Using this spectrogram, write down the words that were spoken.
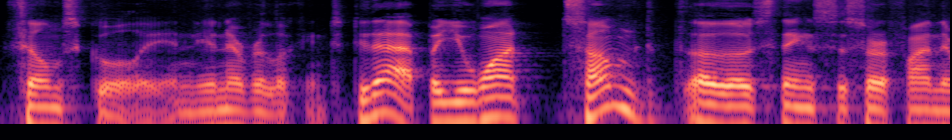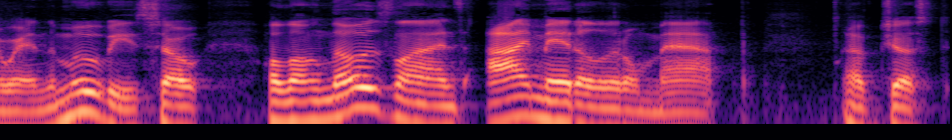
film schooly, and you're never looking to do that. But you want some of those things to sort of find their way in the movie. So, along those lines, I made a little map of just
